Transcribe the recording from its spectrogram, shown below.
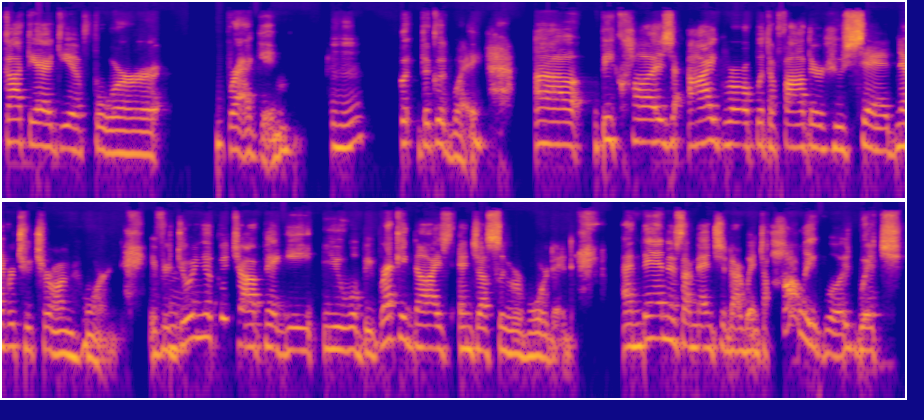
got the idea for bragging. Mm-hmm. the good way uh, because I grew up with a father who said, never toot your own horn. If you're mm. doing a good job, Peggy, you will be recognized and justly rewarded. And then, as I mentioned, I went to Hollywood, which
